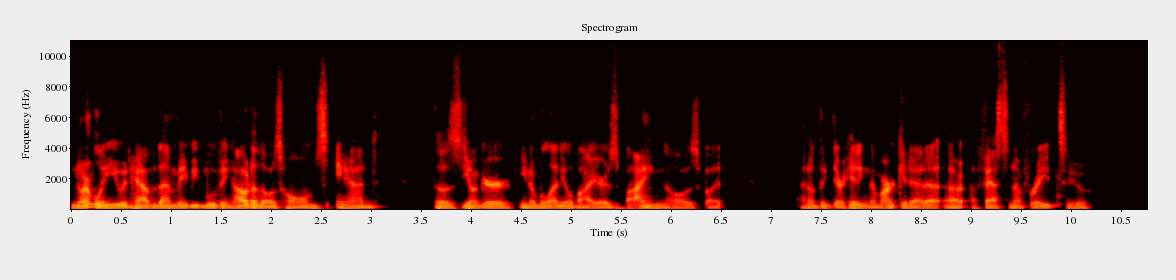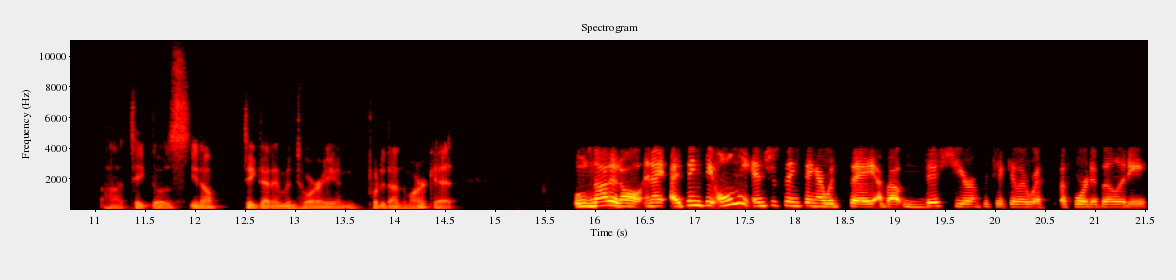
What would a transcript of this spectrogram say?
normally you would have them maybe moving out of those homes and those younger, you know, millennial buyers buying those, but I don't think they're hitting the market at a, a fast enough rate to uh, take those, you know, take that inventory and put it on the market. Well, not at all. And I, I think the only interesting thing I would say about this year in particular with affordability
